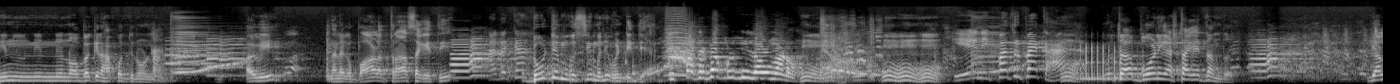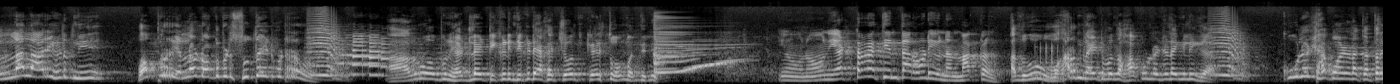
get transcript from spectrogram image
ನಿನ್ನ ನಿನ್ನ ನಿನ್ನ ಒಬ್ಬಕಿನ ಹಾಕೊಂತೀನಿ ನೋಡಿ ನಾನು. ಅವಿ ನನಗೆ ಭಾಳ ತ್ರಾಸಾಗೈತಿ ಅದಕ್ಕ? ಡ್ಯೂಟಿ ಮುಗಿಸಿ ಮನೆ ಹೊಂಟಿದ್ದೆ ಇಪ್ಪತ್ತು ರೂಪಾಯಿ ಕೊಡ್ತೀನಿ ಲವ್ ಮಾಡು. ಹ್ಞೂ ಹ್ಞೂ ಹ್ಞೂ ಹ್ಞೂ ಏನು ಇಪ್ಪತ್ತು ರೂಪಾಯಿ ಹ್ಞೂ ಇವತ್ತು ಬೋಣಿಗೆ ಅಷ್ಟಾಗೈತೆ ನಂದು. ಎಲ್ಲ ಲಾರಿ ಹಿಡಿದ್ನಿ ಒಬ್ಬರು ಎಲ್ಲ ಡಾಕ್ಯುಮೆಂಟ್ ಸುದ್ದ ಇಟ್ಬಿಟ್ರು ಅವರು. ಆದರೂ ಒಬ್ಬನ ಹೆಡ್ಲೈಟ್ ಈ ಕಡೆ ಹಾಕಚ್ಚು ಅಂತ ಕೇಳಿ ತೊಗೊಂಬಂದಿನಿ. ಇವನು ಅವ್ನು ಎಟ್ಟರ ತಿಂತಾರ ನೋಡಿ ಇವ್ ನನ್ನ ಮಕ್ಕಳು ಅದು ವಾರ್ಮ್ ಲೈಟ್ ಬಂದು ಹಾಕೊಂಡು ಅಡ್ಡಾಡಂಗಿಲ್ಲ ಈಗ. ಕೂಲೆಟ್ ಹಾಕೊಂಡು ಅಡ್ಡಾಡಕತ್ತಾರ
